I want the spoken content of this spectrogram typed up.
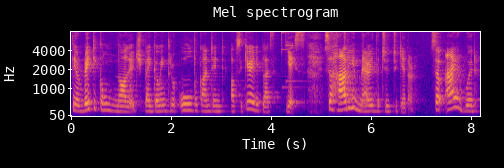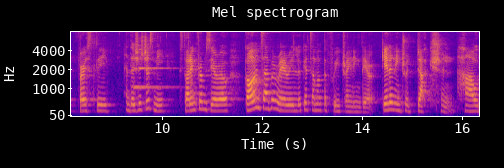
theoretical knowledge, by going through all the content of Security Plus? Yes. So how do you marry the two together? So I would firstly, and this is just me, starting from zero, go on Cybrary, look at some of the free training there, get an introduction how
